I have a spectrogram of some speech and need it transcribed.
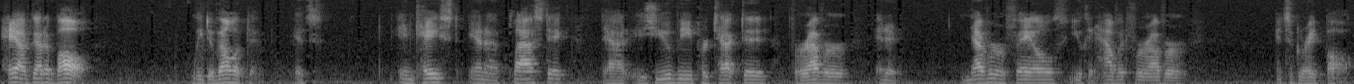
Hey, I've got a ball we developed it. It's encased in a plastic that is UV protected forever and it never fails. You can have it forever. It's a great ball.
